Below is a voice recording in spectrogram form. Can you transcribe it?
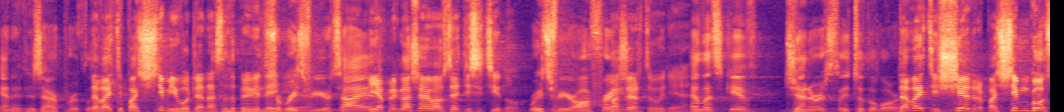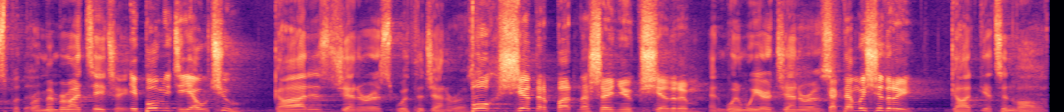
And it is our privilege. Давайте почтим Его, для нас это So reach for привилегия. your И tithe, я приглашаю вас взять десятину, reach for your offering, пожертвование. and let's give generously to the Lord. Давайте щедро почтим Господа. Remember my teaching. И помните, я учу, God is generous with the generous. Бог щедр по отношению к щедрым. And when we are generous, Когда мы щедры, God gets involved.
